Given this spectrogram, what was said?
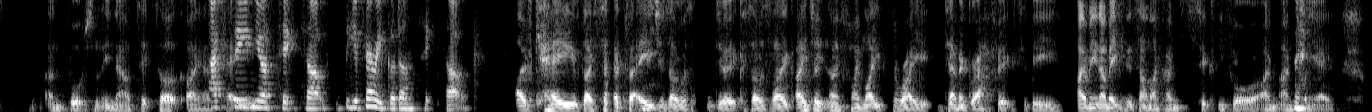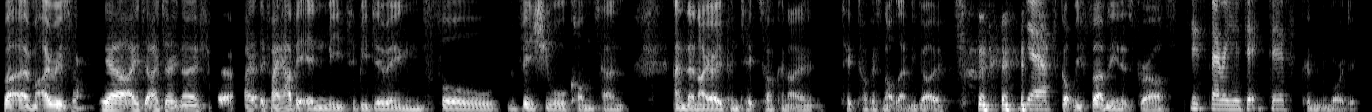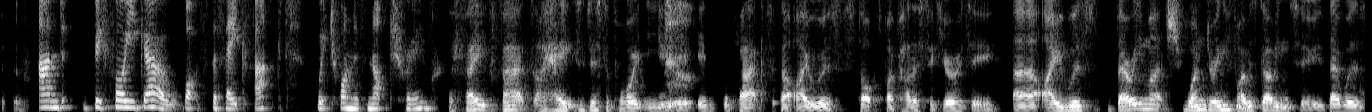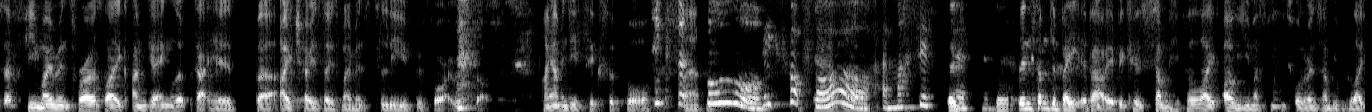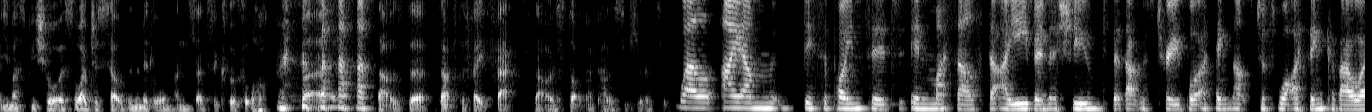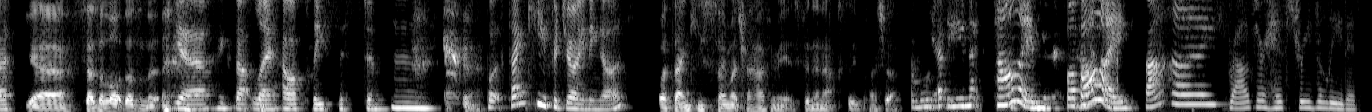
unfortunately now TikTok. I have i've seen your tiktoks you're very good on tiktok I've caved. I said for ages I wasn't going to do it because I was like, I don't know if I'm like the right demographic to be. I mean, I'm making it sound like I'm 64. I'm, I'm 28, but um, I was like, yeah, I, I don't know if uh, I, if I have it in me to be doing full visual content. And then I opened TikTok and I TikTok has not let me go. Yeah. it's got me firmly in its grasp. It's very addictive. Couldn't be more addictive. And before you go, what's the fake fact? Which one is not true? The fake fact, I hate to disappoint you, is the fact that I was stopped by palace security. Uh, I was very much wondering if I was going to. There was a few moments where I was like, I'm getting looked at here, but I chose those moments to leave before I was stopped. I am indeed six foot four. Six foot Um, four. Six foot four, a massive There's, person. there's been some debate about it because some people are like, oh, you must be taller, and some people are like, you must be shorter. So I've just settled in the middle and said six foot four. But uh, that was the that's the fake fact that I was stopped by palace security. well, I am disappointed in myself that I even assumed that that was true, but I think that's just what I think of our Yeah, says a lot, doesn't it? yeah, exactly, our police system. Mm. But thank you for joining us. Well, thank you so much for having me. It's been an absolute pleasure. And we'll Yes. see you next time. Bye bye. Bye. Browser history deleted.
